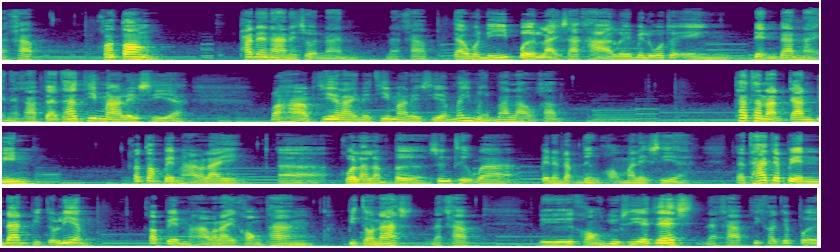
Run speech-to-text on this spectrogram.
นะครับ ก็ต้องพัฒนาในส่วนนั้นนะครับ แต่วันนี้เปิดหลายสาขาเลยไม่รู้ว่าตัวเองเด่นด้านไหนนะครับ แต่ถ้าที่มาเลเซีย มหาวิทยาลัยในที่มาเลเซียไม่เหมือนบ้านเราครับ ถ้าถนัดการบิน ก็ต้องเป็นมหาวิทยาลัยกัวลาลัมเปอร์ ซึ่งถือว่าเป็นอันดับหนึ่งของมาเลเซีย แต่ถ้าจะเป็นด้านปิโตรเลียม ก็เป็นมหาวิทยาลัยของทางปิโตรนาสนะครับหรือของ UCSS นะครับที่เขาจะเปิด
